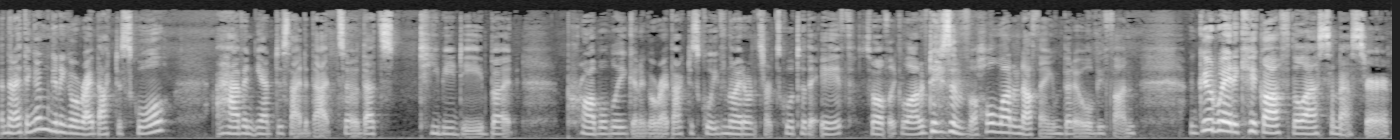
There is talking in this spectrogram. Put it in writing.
And then I think I'm going to go right back to school. I haven't yet decided that. So that's TBD, but probably going to go right back to school even though I don't start school till the 8th. So I'll have like a lot of days of a whole lot of nothing, but it will be fun. A good way to kick off the last semester.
